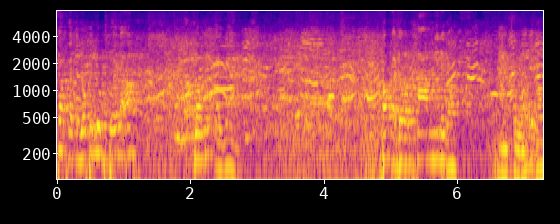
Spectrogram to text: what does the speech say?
เจ้าก็จะลงไปหลุมตัวแล้วเอาลงนี่ไก่ย่างเขากระโดดข้ามนี่ได้ปะมันสวยได้ปะ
